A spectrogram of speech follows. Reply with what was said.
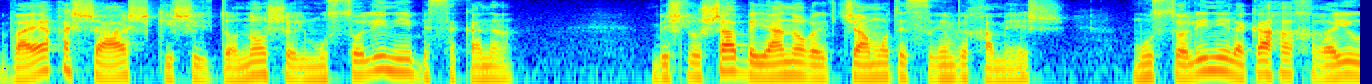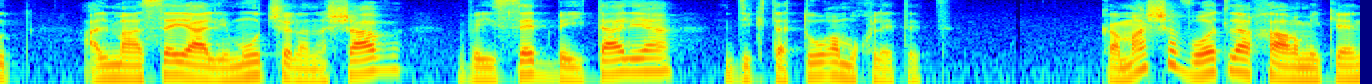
והיה חשש כי שלטונו של מוסוליני בסכנה. בשלושה בינואר 1925, מוסוליני לקח אחריות על מעשי האלימות של אנשיו, וייסד באיטליה דיקטטורה מוחלטת. כמה שבועות לאחר מכן,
